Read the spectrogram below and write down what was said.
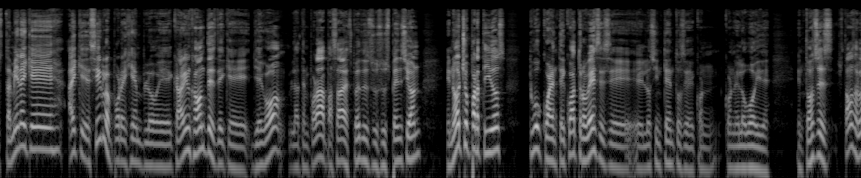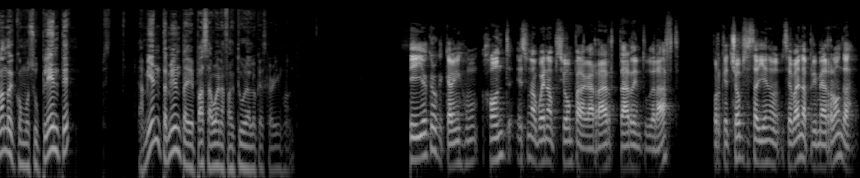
pues también hay que, hay que decirlo. Por ejemplo, Karim Hunt, desde que llegó la temporada pasada, después de su suspensión, en ocho partidos, tuvo 44 veces los intentos con, con el ovoide. Entonces, estamos hablando de como suplente. Pues, también, también pasa buena factura lo que es Karim Hunt. Sí, yo creo que Karim Hunt es una buena opción para agarrar tarde en tu draft. Porque Chops está lleno, se va en la primera ronda,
